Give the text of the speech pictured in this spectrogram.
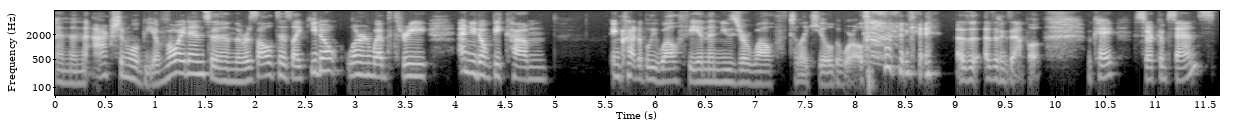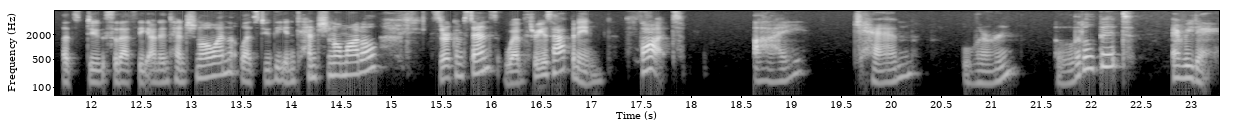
and then the action will be avoidance. And then the result is like you don't learn Web3 and you don't become incredibly wealthy and then use your wealth to like heal the world. okay, as, a, as an example. Okay, circumstance, let's do, so that's the unintentional one. Let's do the intentional model. Circumstance, Web3 is happening. Thought, I can learn a little bit every day.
